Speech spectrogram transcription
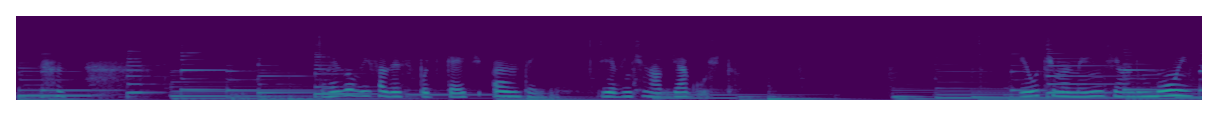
eu resolvi fazer esse podcast ontem, dia 29 de agosto. Eu ultimamente ando muito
